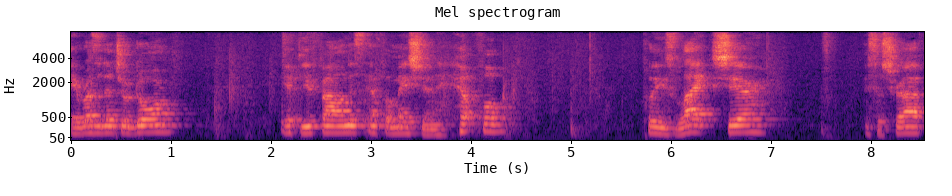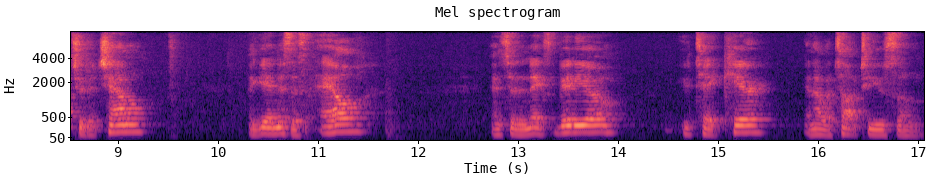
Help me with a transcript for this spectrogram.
a residential dorm. If you found this information helpful, please like, share, and subscribe to the channel. Again, this is. And to the next video, you take care, and I will talk to you soon.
